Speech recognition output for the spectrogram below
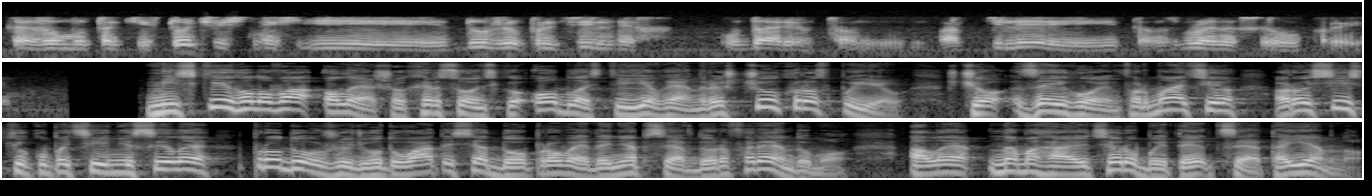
скажімо, таких точечних і дуже прицільних ударів там артилерії і там збройних сил України. Міський голова Олешо Херсонської області Євген Рищук розповів, що за його інформацією, російські окупаційні сили продовжують готуватися до проведення псевдореферендуму, але намагаються робити це таємно.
